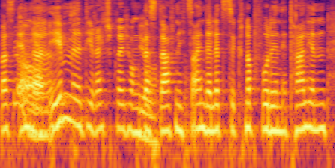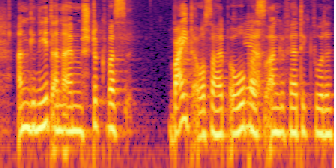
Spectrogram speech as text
was ja. ändern. Eben äh, die Rechtsprechung, ja. das darf nicht sein. Der letzte Knopf wurde in Italien angenäht an einem Stück, was weit außerhalb Europas ja. angefertigt wurde.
